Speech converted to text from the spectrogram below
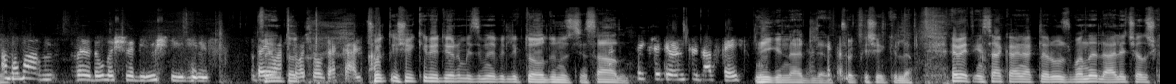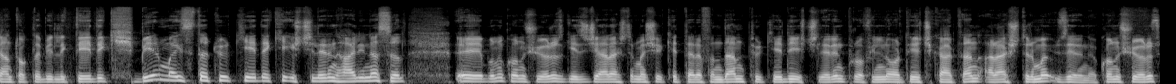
ama bazıları da ulaşılabilmiş değil henüz. Bu da Sayın yavaş Tok, yavaş olacak galiba. Çok teşekkür ediyorum bizimle birlikte olduğunuz için. Sağ olun. Teşekkür ediyorum Sedat Bey. İyi günler dilerim. Çok teşekkürler. Evet insan kaynakları uzmanı Lale Çalışkan Tok'la birlikteydik. 1 Mayıs'ta Türkiye'deki işçilerin hali nasıl? Ee, bunu konuşuyoruz. Gezici Araştırma Şirket tarafından Türkiye'de işçilerin profilini ortaya çıkartan araştırma üzerine konuşuyoruz.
